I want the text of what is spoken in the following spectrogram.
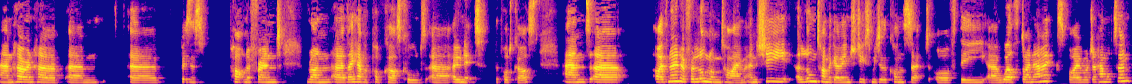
and her and her um, uh, business partner friend run. Uh, they have a podcast called uh, Own It, the podcast, and. Uh, I've known her for a long, long time, and she, a long time ago, introduced me to the concept of the uh, wealth dynamics by Roger Hamilton.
